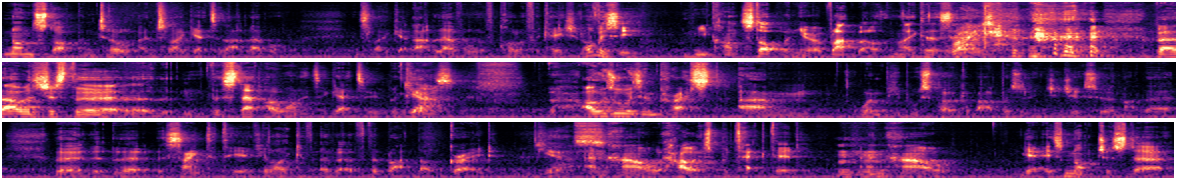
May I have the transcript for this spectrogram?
non-stop until until I get to that level, until I get that level of qualification. Obviously, you can't stop when you're a black belt. Like that's Right. but that was just the the step I wanted to get to because I was always impressed um, when people spoke about Brazilian Jiu Jitsu and like the the, the, the, sanctity, if you like, of, of, of the black belt grade yes. and how how it's protected Mhm. and how yeah it's not just a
